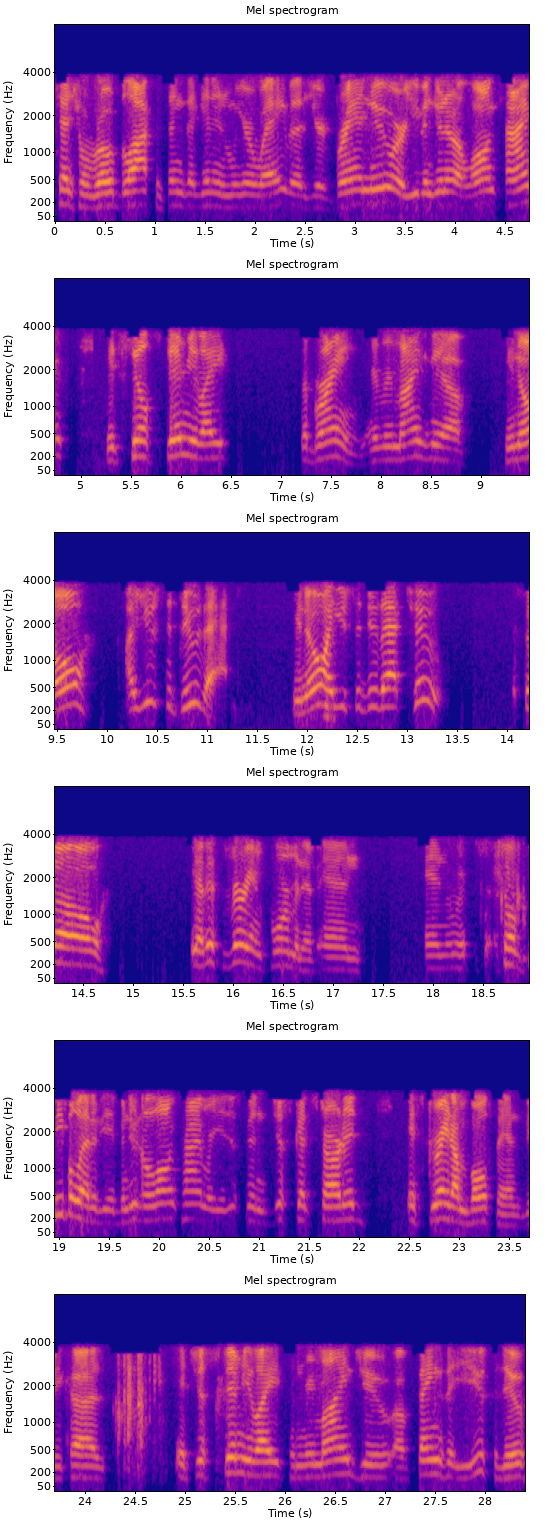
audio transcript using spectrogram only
potential roadblocks and things that get in your way. If you're brand new or you've been doing it a long time, it still stimulates the brain. It reminds me of, you know, I used to do that. You know, I used to do that too. So, yeah, this is very informative and and so people that have been doing it a long time or you just been just get started, it's great on both ends because it just stimulates and reminds you of things that you used to do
